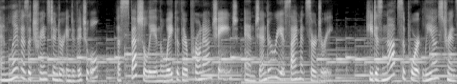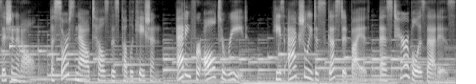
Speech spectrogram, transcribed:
and live as a transgender individual, especially in the wake of their pronoun change and gender reassignment surgery. He does not support Leon's transition at all. A source now tells this publication, adding for all to read. He's actually disgusted by it, as terrible as that is.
